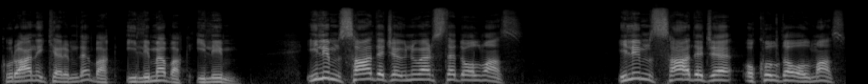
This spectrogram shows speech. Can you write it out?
Kur'an-ı Kerim'de bak ilime bak ilim. İlim sadece üniversitede olmaz. İlim sadece okulda olmaz.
